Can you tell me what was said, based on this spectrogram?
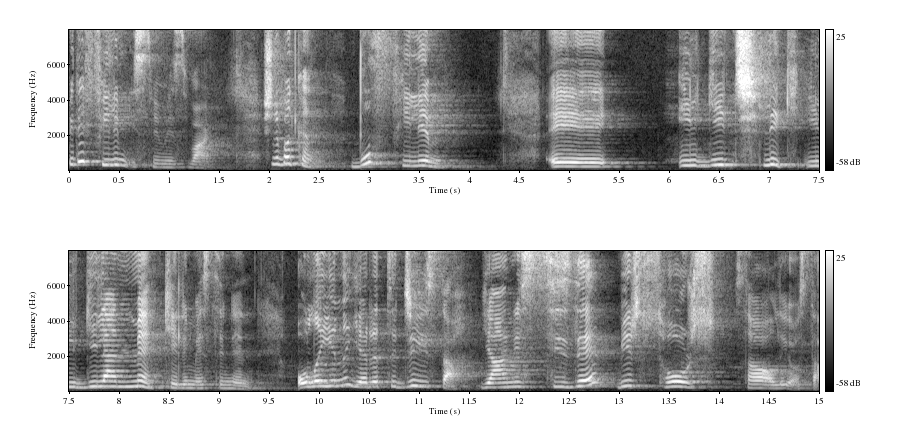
Bir de film ismimiz var. Şimdi bakın bu film e, ilginçlik, ilgilenme kelimesinin olayını yaratıcıysa yani size bir source sağlıyorsa,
